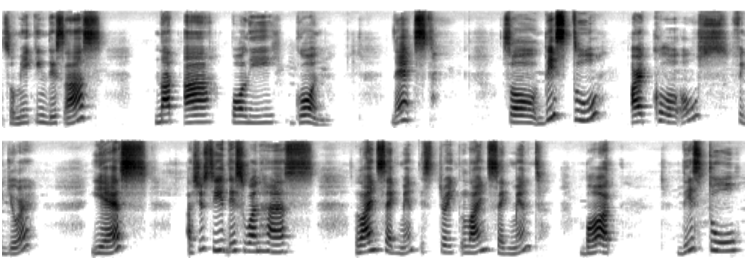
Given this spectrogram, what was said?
So making this as not a polygon. Next. So these two are closed figure. Yes. As you see, this one has line segment, straight line segment. But these two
